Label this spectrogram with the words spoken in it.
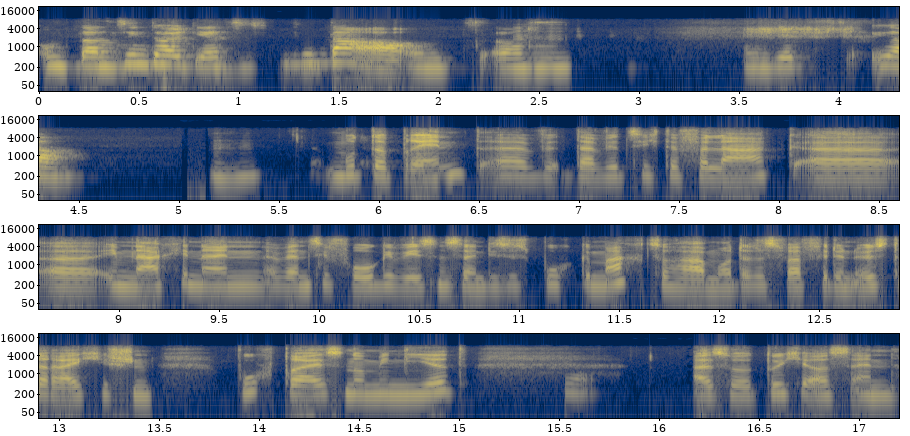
und dann sind halt jetzt viele da. Und, ähm, mhm. und jetzt, ja. Mhm. Mutter brennt, äh, da wird sich der Verlag äh, äh, im Nachhinein, werden sie froh gewesen sein, dieses Buch gemacht zu haben, oder? Das war für den österreichischen Buchpreis nominiert. Ja. Also durchaus ein,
